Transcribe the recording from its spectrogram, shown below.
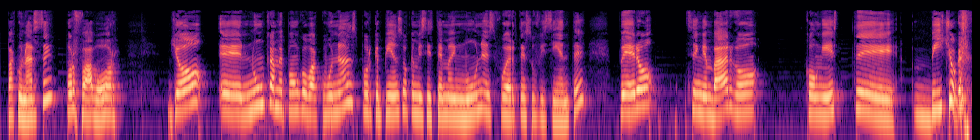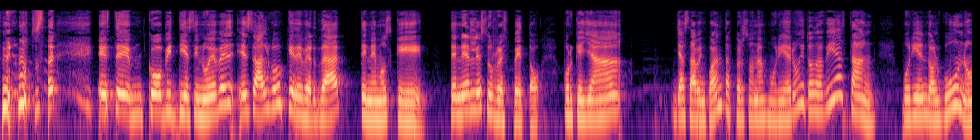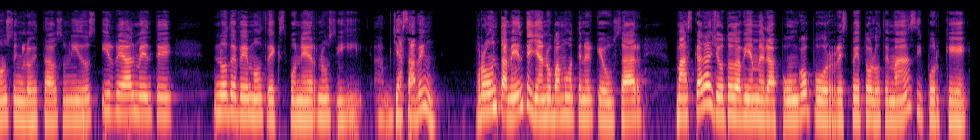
vacunarse, por favor. Yo eh, nunca me pongo vacunas porque pienso que mi sistema inmune es fuerte suficiente, pero sin embargo, con este bicho que tenemos, este COVID-19, es algo que de verdad tenemos que tenerle su respeto, porque ya, ya saben cuántas personas murieron y todavía están muriendo algunos en los Estados Unidos y realmente no debemos de exponernos y ah, ya saben, prontamente ya no vamos a tener que usar máscara. Yo todavía me la pongo por respeto a los demás y porque,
